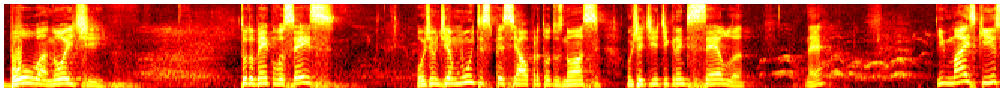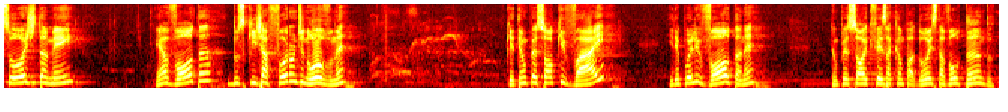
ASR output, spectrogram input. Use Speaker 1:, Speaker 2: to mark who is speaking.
Speaker 1: Boa noite. Tudo bem com vocês? Hoje é um dia muito especial para todos nós. Hoje é dia de grande célula, né? E mais que isso, hoje também é a volta dos que já foram de novo, né? Porque tem um pessoal que vai e depois ele volta, né? Tem um pessoal que fez acampa 2, está voltando,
